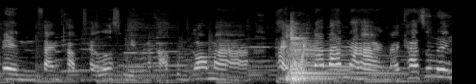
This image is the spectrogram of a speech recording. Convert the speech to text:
เป็นแฟนคลับ Taylor Swift นะคะ คุณก็มาถ่ายรูปหน้าบ้านนางนะคะ ซึ่งเป็น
